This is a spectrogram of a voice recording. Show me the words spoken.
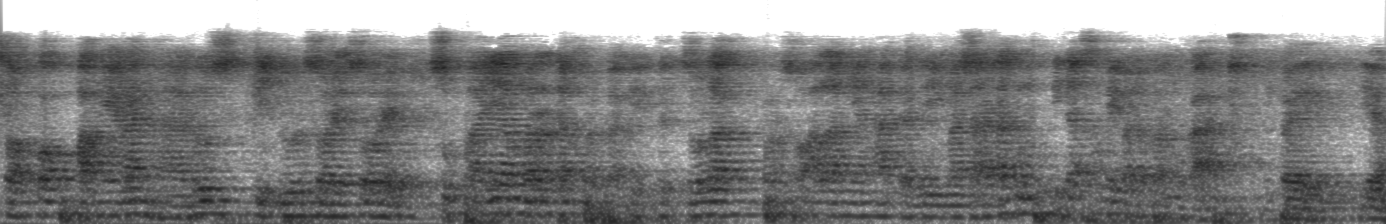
tokoh pangeran harus tidur sore-sore supaya meredam berbagai gejolak persoalan yang ada di masyarakat untuk tidak sampai pada permukaan. Baik, ya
